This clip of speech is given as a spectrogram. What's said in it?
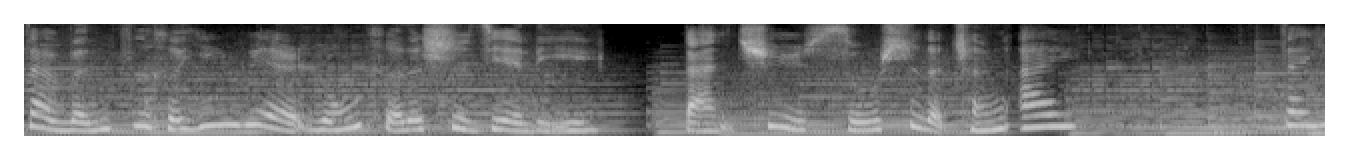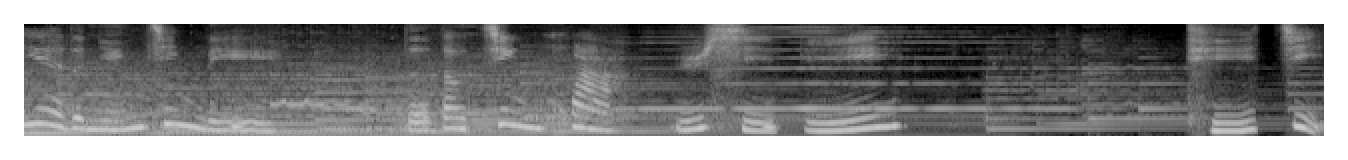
在文字和音乐融合的世界里，掸去俗世的尘埃，在夜的宁静里得到净化与洗涤。题记。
